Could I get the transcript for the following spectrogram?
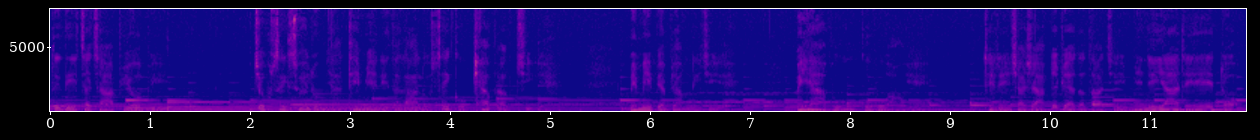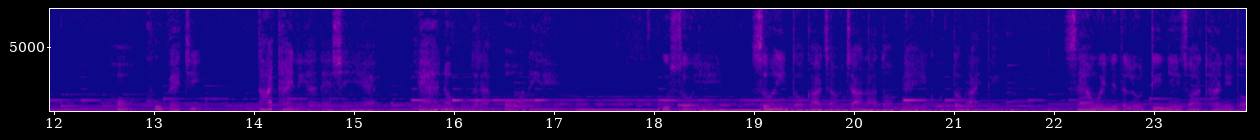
တည်တည်ချာချာပြောပြီးကျုပ်စိတ်ဆွဲလို့များထင်မြင်နေသလားလို့စိတ်ကိုဖျောက်ဖျောက်ကြည့်တယ်မိမိပြောက်ပြောက်နေကြည့်တယ် မရဘူးကိုဘိုးအောင်ရဲ့ထင်ထင်ရှားရှားပြက်ပြက်တသားကြီးမြင်နေရတယ်တော့ဟောခုပဲကြည့်သားထိုင်နေတာနဲ့ရှင်ရဲ့ရဟန်းတော်ပုံစံပေါ်နေတယ်ခုဆိုရင်စိုးရင်တော့ကကြောင့်ကြာလာသောမျက်ရည်ကိုတုပ်လိုက်သည်ဇန်ဝင်နေသလိုတင်းငိမ့်စွာထိုင်နေသော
